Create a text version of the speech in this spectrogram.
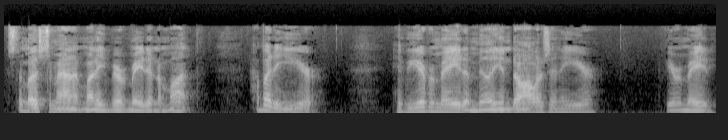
What's the most amount of money you've ever made in a month? How about a year? Have you ever made a million dollars in a year? Have you ever made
